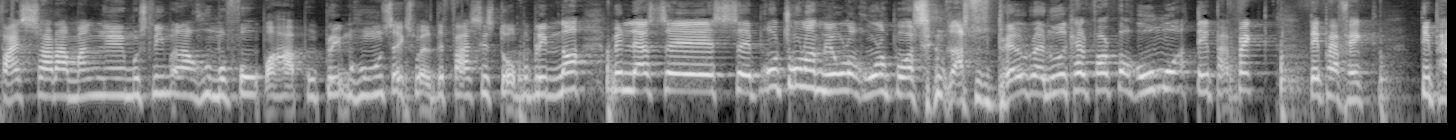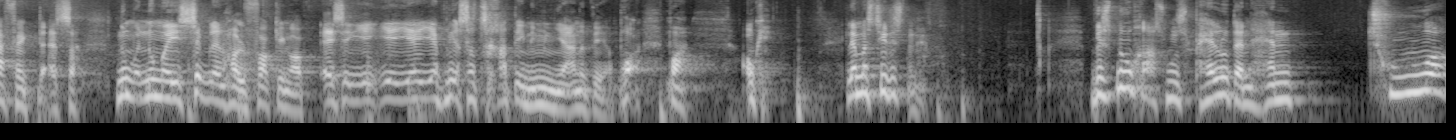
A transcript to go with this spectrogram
faktisk så er der mange øh, muslimer, der er homofober og har problemer med homoseksuelle. Det er faktisk et stort problem. Nå, men lad os øh, øh bruge 200 millioner kroner på at sende Rasmus Paludan ud og kalde folk for homoer. Det er perfekt. Det er perfekt. Det er perfekt, altså. Nu, nu må I simpelthen holde fucking op. Altså, jeg, jeg, jeg bliver så træt inde i min hjerne der. Prøv, prøv. Okay, lad mig sige det sådan her. Hvis nu Rasmus Paludan, han turde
